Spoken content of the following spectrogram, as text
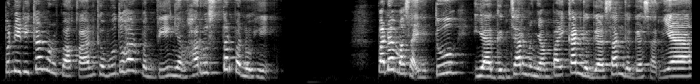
pendidikan merupakan kebutuhan penting yang harus terpenuhi. Pada masa itu, ia gencar menyampaikan gagasan-gagasannya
